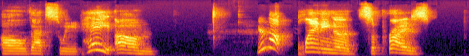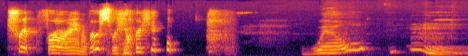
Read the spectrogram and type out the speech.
Oh, that's sweet. Hey, um, you're not planning a surprise trip for our anniversary, are you? Well, hmm.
